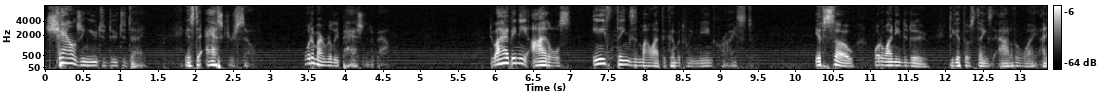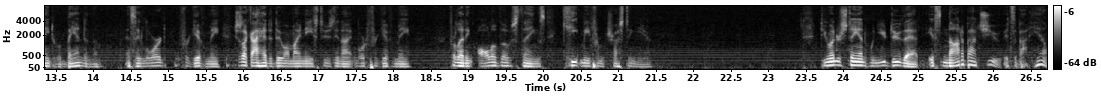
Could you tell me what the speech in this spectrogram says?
challenging you to do today, is to ask yourself, what am I really passionate about? Do I have any idols, any things in my life that come between me and Christ? If so, what do I need to do to get those things out of the way? I need to abandon them and say, Lord, forgive me. Just like I had to do on my knees Tuesday night, Lord, forgive me for letting all of those things keep me from trusting you. Do you understand when you do that, it's not about you, it's about Him.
